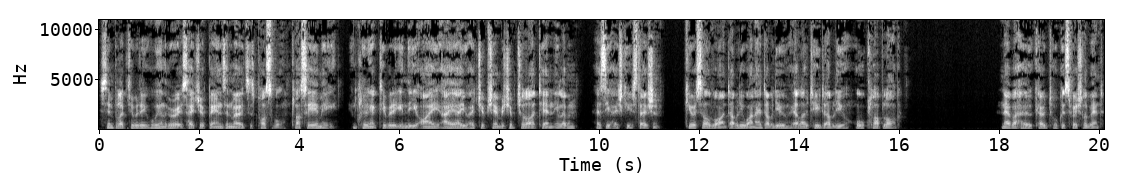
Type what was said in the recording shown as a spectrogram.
Simple activity will be on the various HF bands and modes as possible, plus CME, including activity in the IARU HF Championship July 10-11 as the HQ station. QSL via W1AW, LOTW or Club Log. Navajo Code Talkers Special Event.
